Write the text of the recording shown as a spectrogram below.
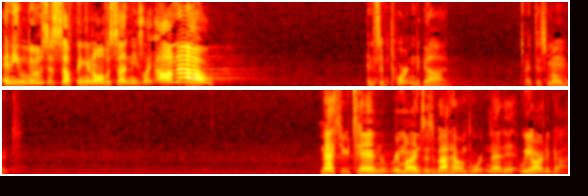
and he loses something, and all of a sudden he's like, oh no! And it's important to God at this moment. Matthew 10 reminds us about how important that is, we are to God.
